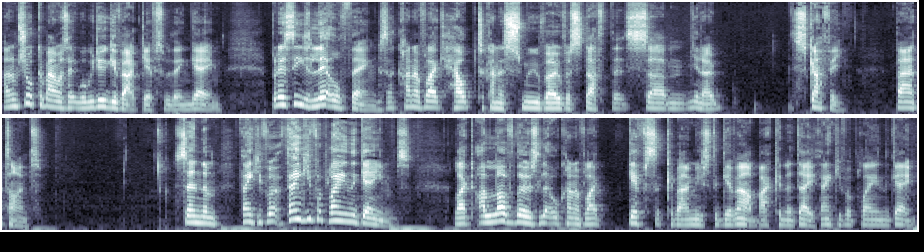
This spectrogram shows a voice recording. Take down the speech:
And I'm sure Kabam will say, well, we do give out gifts within game. But it's these little things that kind of like help to kind of smooth over stuff that's, um, you know, scuffy, bad times. Send them. Thank you for thank you for playing the games. Like I love those little kind of like gifts that Kabam used to give out back in the day. Thank you for playing the game.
